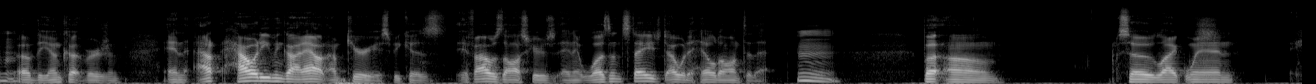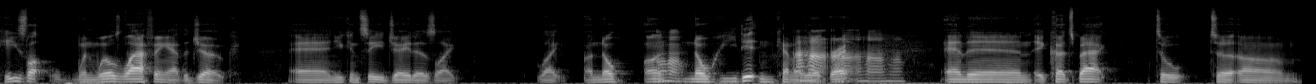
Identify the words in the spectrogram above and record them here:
Mm-hmm. of the uncut version and out, how it even got out i'm curious because if i was the oscars and it wasn't staged i would have held on to that Mm. But um so like when he's when will's laughing at the joke and you can see jada's like like a no uh, Uh-huh. no he didn't kind of Uh-huh, look right uh-huh, uh-huh. and then it cuts back to to um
